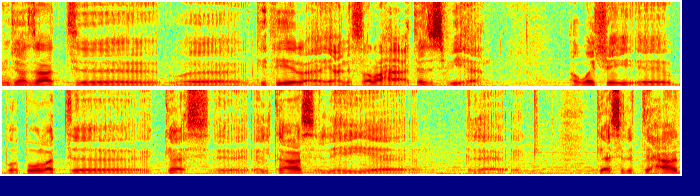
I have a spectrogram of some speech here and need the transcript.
إنجازات آه، كثير آه، يعني الصراحه أعتز فيها. أول شيء آه، بطولة كأس الكأس اللي هي كأس الاتحاد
